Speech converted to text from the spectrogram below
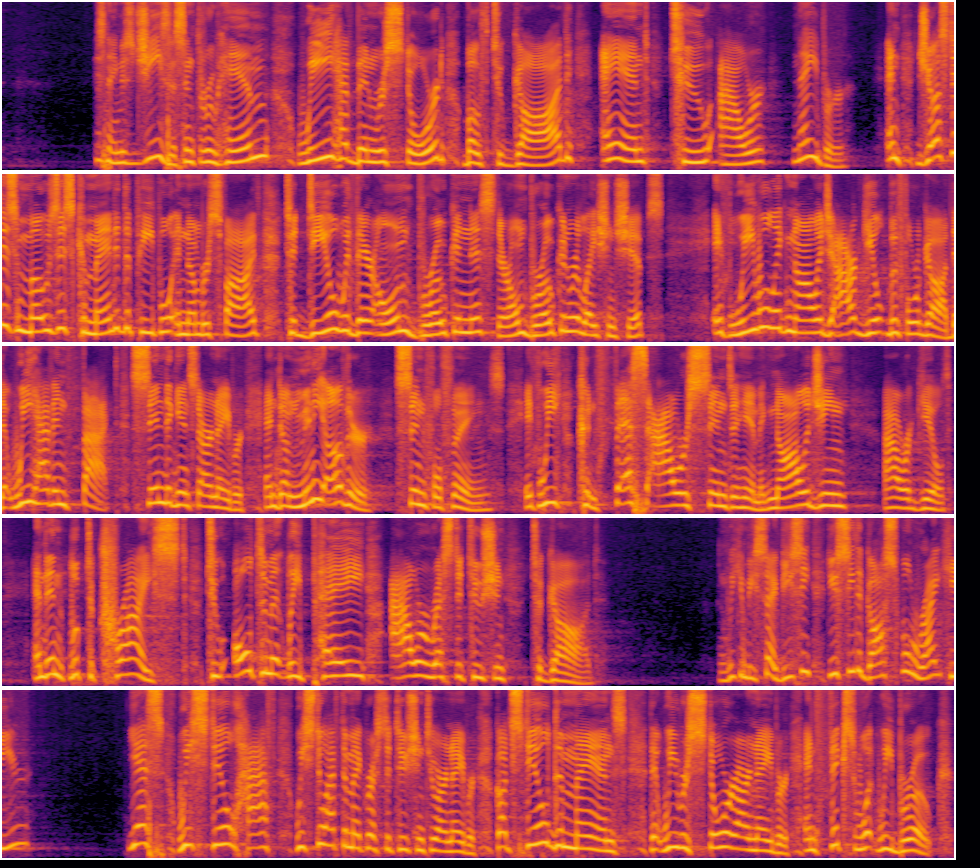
His name is Jesus, and through him we have been restored both to God and to our neighbor. And just as Moses commanded the people in Numbers 5 to deal with their own brokenness, their own broken relationships, if we will acknowledge our guilt before God, that we have in fact sinned against our neighbor and done many other sinful things, if we confess our sin to Him, acknowledging our guilt, and then look to Christ to ultimately pay our restitution to God, and we can be saved. Do you see, do you see the gospel right here? Yes, we still have we still have to make restitution to our neighbor. God still demands that we restore our neighbor and fix what we broke.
